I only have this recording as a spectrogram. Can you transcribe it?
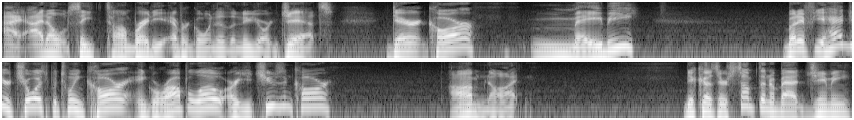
I I don't see Tom Brady ever going to the New York Jets. Derek Carr, maybe. But if you had your choice between Carr and Garoppolo, are you choosing Carr? I'm not. Because there's something about Jimmy,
